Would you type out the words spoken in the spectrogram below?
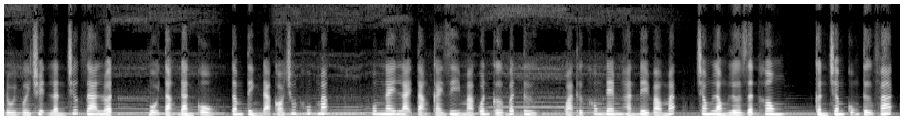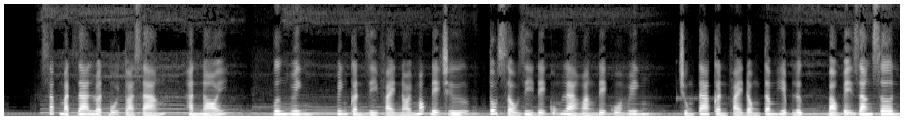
Đối với chuyện lần trước gia luật, bội tặng đàn cổ, tâm tình đã có chút khúc mắc. Hôm nay lại tặng cái gì mà quân cờ bất tử, quả thực không đem hắn để vào mắt, trong lòng lửa giận không. Cần châm cũng tự phát. Sắc mặt gia luật bội tỏa sáng, hắn nói. Vương Huynh, Huynh cần gì phải nói móc đệ chứ, tốt xấu gì đệ cũng là hoàng đệ của Huynh. Chúng ta cần phải đồng tâm hiệp lực, bảo vệ Giang Sơn,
